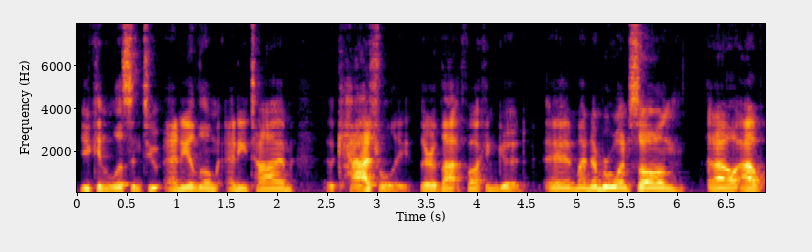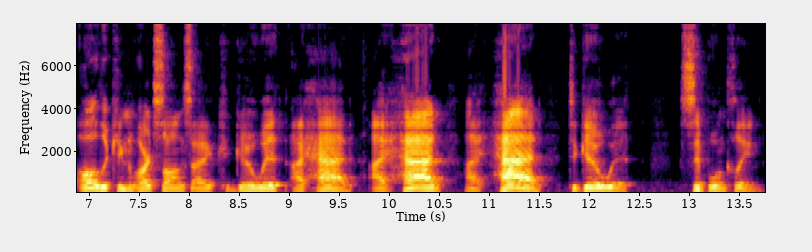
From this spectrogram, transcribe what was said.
You can listen to any of them anytime, uh, casually. They're that fucking good. And my number one song out of all the Kingdom Hearts songs I could go with, I had, I had, I had to go with Simple and Clean.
